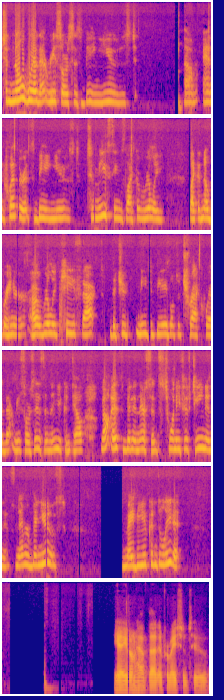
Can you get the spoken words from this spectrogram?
to know where that resource is being used um, and whether it's being used to me seems like a really like a no-brainer a really key fact that you need to be able to track where that resource is and then you can tell no it's been in there since 2015 and it's never been used maybe you can delete it Yeah, you don't have that information to,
